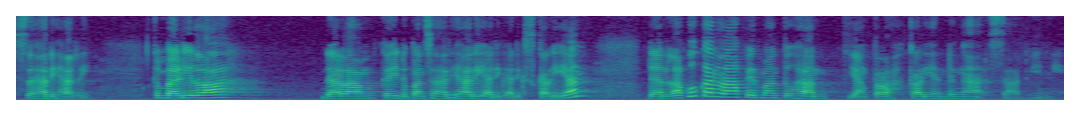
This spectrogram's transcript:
sehari-hari. Kembalilah dalam kehidupan sehari-hari adik-adik sekalian dan lakukanlah firman Tuhan yang telah kalian dengar saat ini.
